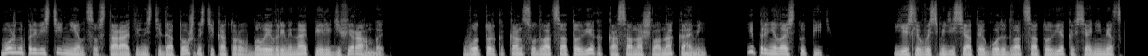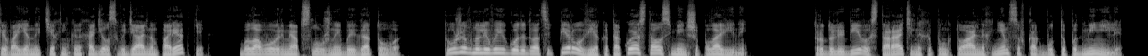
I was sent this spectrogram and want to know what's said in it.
можно привести немцев, старательности и дотошности которых в былые времена пели дифирамбы. Вот только к концу XX века коса нашла на камень и принялась тупить. Если в 80-е годы XX века вся немецкая военная техника находилась в идеальном порядке, была вовремя обслужена и боеготова, то уже в нулевые годы 21 века такое осталось меньше половины. Трудолюбивых, старательных и пунктуальных немцев как будто подменили.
